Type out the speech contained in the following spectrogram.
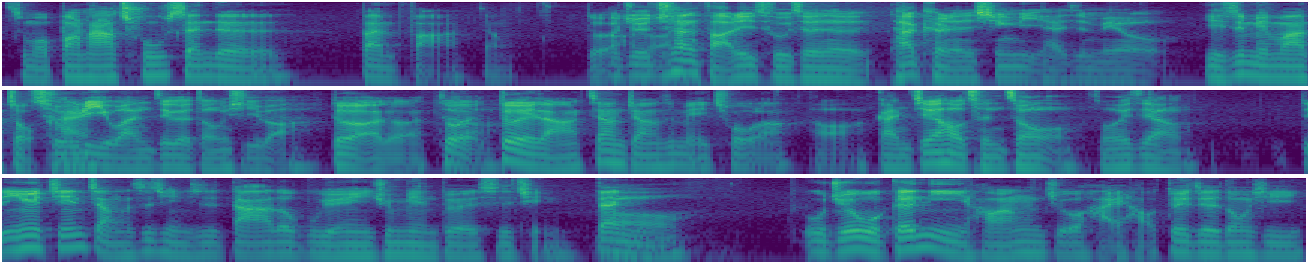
什么帮他出生的办法。这样，对、啊，我觉得就算法律出生的，他可能心里还是没有，也是没办法走处理完这个东西吧。对啊，对啊，对对啦，这样讲是没错啦。好，感觉好沉重哦，怎么会这样？因为今天讲的事情是大家都不愿意去面对的事情，但我觉得我跟你好像就还好，对这些东西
